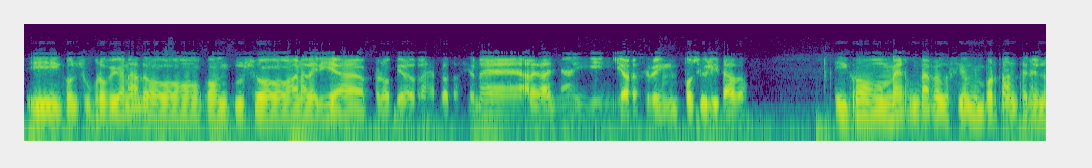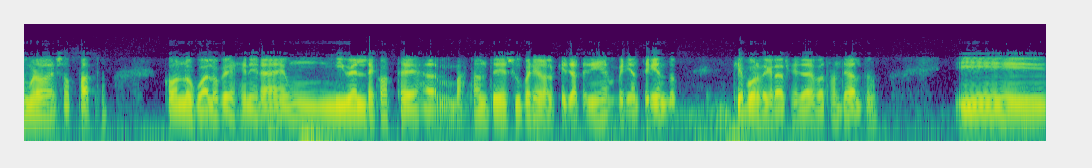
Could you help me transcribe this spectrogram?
y con su propio ganado o con incluso ganadería propia de otras explotaciones aledañas y ahora se ven imposibilitados y con una reducción importante en el número de esos pastos, con lo cual lo que genera es un nivel de costes bastante superior al que ya tenían, venían teniendo, que por desgracia ya es bastante alto. Y,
